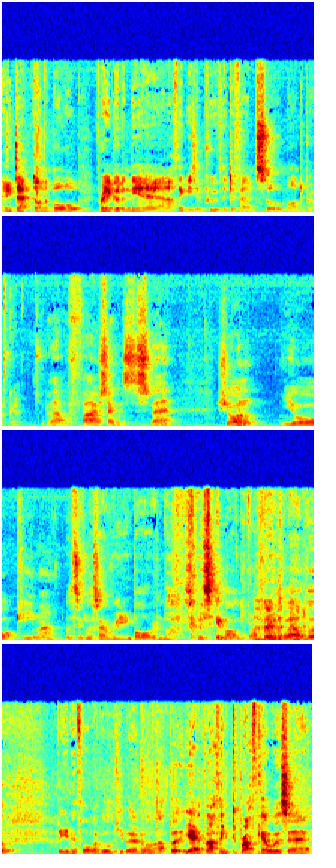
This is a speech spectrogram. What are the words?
adept on the ball, very good in the air, and I think he's improved the defence. So Martin Dubravka. Look at that, with five seconds to spare. Sean, your key man. This is going to sound really boring, but I was going to say Martin Dubravka as well, but being a former goalkeeper and all that. But yeah, but I think Dubravka was uh,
